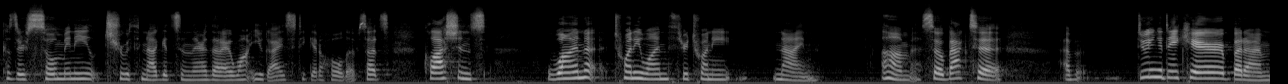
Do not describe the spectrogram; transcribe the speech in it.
because there's so many truth nuggets in there that I want you guys to get a hold of. So that's Colossians 1 21 through 29. Um, so back to I'm doing a daycare, but I'm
